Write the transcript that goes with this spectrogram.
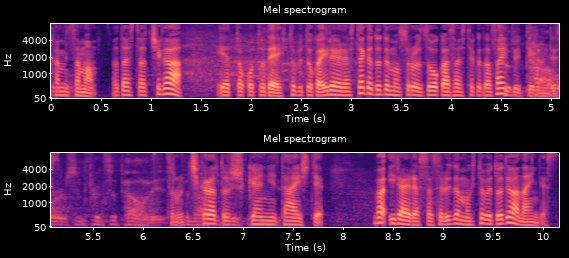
神様私たちがやったことで人々がイライラしたけどでもそれを増加させてくださいと言っているんです。その力と主権に対してはイライラさせるでも人々ではないんです。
